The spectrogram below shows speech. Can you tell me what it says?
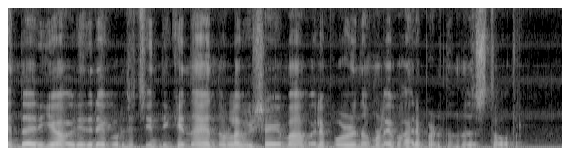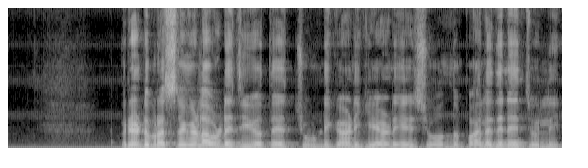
എന്തായിരിക്കും അവരിതിനെക്കുറിച്ച് ചിന്തിക്കുന്ന എന്നുള്ള വിഷയമാണ് പലപ്പോഴും നമ്മളെ ഭാരപ്പെടുത്തുന്നത് സ്തോത്രം. രണ്ട് പ്രശ്നങ്ങൾ അവരുടെ ജീവിതത്തെ ചൂണ്ടിക്കാണിക്കുകയാണ്. യേശു ഒന്ന് പലതിനെയും ചൊല്ലി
